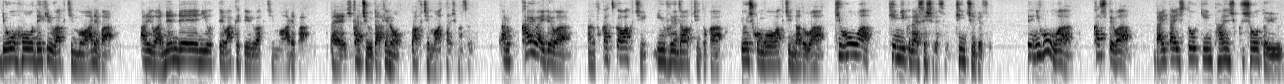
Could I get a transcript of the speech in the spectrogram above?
両方できるワクチンもあればあるいは年齢によって分けているワクチンもあればえー、皮下中だけのワクチンもあったりします。あの海外ではあの不活化ワクチン、インフルエンザワクチンとか四種混合ワクチンなどは基本は筋肉内接種です。筋中です。で日本はかつては大腿四頭筋短縮症という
